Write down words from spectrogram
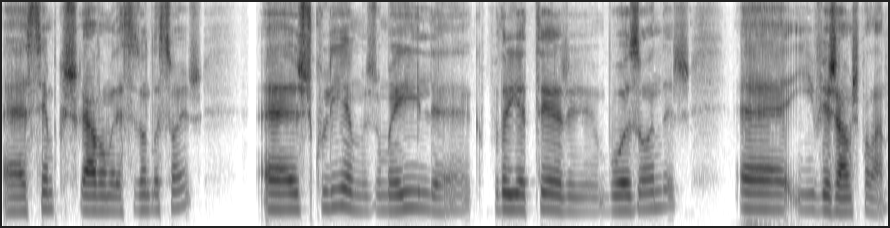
Eh, sempre que chegava uma dessas ondulações, eh, escolhíamos uma ilha que poderia ter boas ondas eh, e viajávamos para lá.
